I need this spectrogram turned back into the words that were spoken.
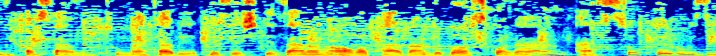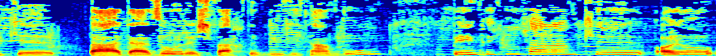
می‌خواستم تو مطبه پزشک زنان آقا پرونده باز کنم. از صبح روزی که بعد از ظهرش وقت ویزیتم بود به این فکر می‌کردم که آیا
